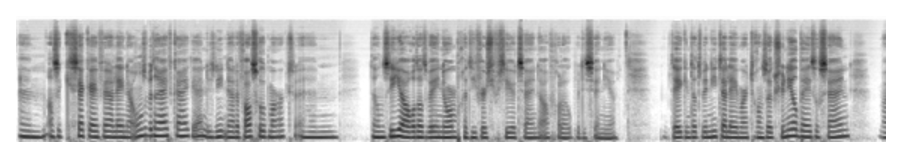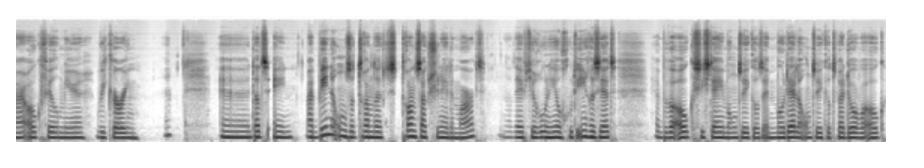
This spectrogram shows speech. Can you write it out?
ehm, als ik zeg even alleen naar ons bedrijf kijk, hè, dus niet naar de vastgoedmarkt, ehm, dan zie je al dat we enorm gediversifieerd zijn de afgelopen decennia. Dat betekent dat we niet alleen maar transactioneel bezig zijn, maar ook veel meer recurring. hè. Eh, dat is één. Maar binnen onze transac- transactionele markt, dat heeft Jeroen heel goed ingezet, hebben we ook systemen ontwikkeld en modellen ontwikkeld, waardoor we ook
